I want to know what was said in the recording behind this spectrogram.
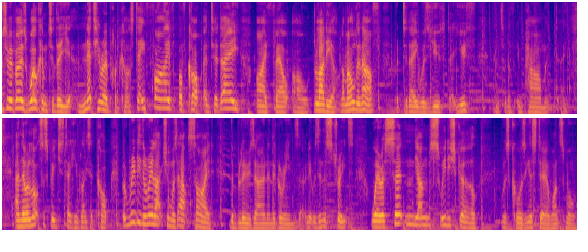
Sumit Bose. Welcome to the Net Hero podcast, day five of COP. And today I felt old, bloody old. I'm old enough, but today was Youth Day, Youth and sort of Empowerment Day. And there were lots of speeches taking place at COP, but really the real action was outside the blue zone and the green zone. It was in the streets where a certain young Swedish girl was causing a stir once more.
